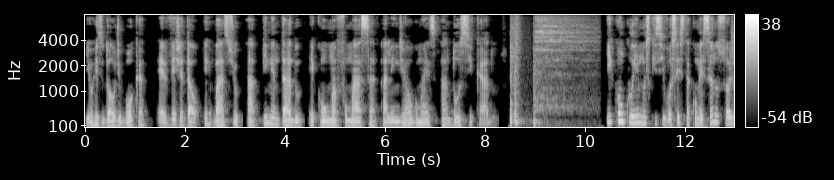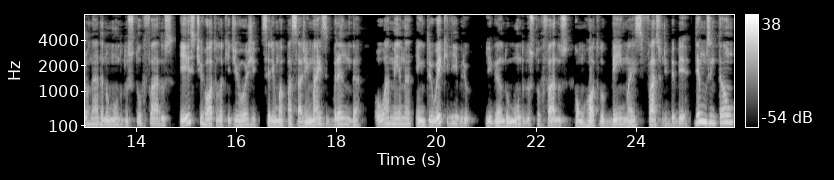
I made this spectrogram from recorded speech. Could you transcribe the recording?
e o residual de boca é vegetal herbáceo, apimentado e com uma fumaça, além de algo mais adocicado. E concluímos que se você está começando sua jornada no mundo dos turfados, este rótulo aqui de hoje seria uma passagem mais branda ou amena entre o equilíbrio ligando o mundo dos turfados com um rótulo bem mais fácil de beber. Demos então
